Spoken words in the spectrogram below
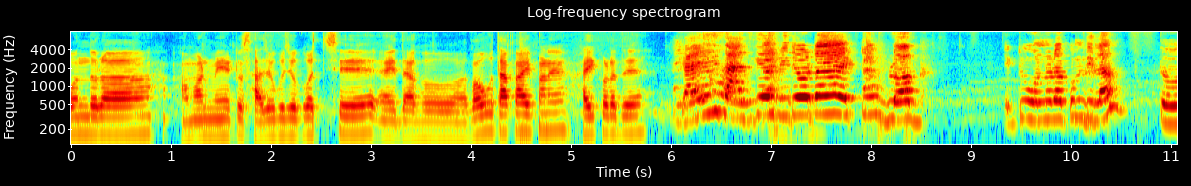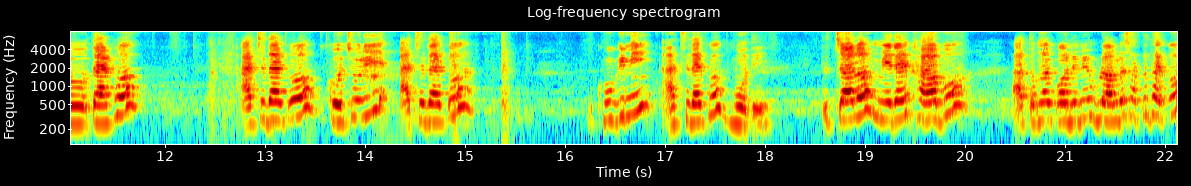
বন্ধুরা, আমার মেয়ে একটু সাজুগুজু করছে। এই দেখো, বাবু তাকা এখানে, হাই করে দে। গাইস আজকের ভিডিওটা একটু ব্লগ একটু অন্যরকম দিলাম। তো দেখো, আছে দেখো কচুরি, আছে দেখো ঘুগনি, আছে দেখো বোঁদে তো চলো মেয়েটাকে খাওয়াবো, আর তোমরা কন্টিনিউ ব্লগটার সাথে থাকো।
